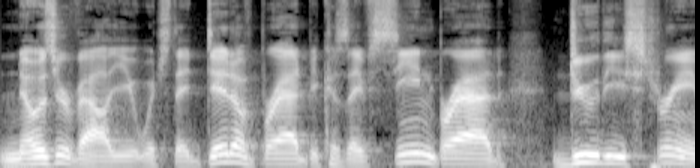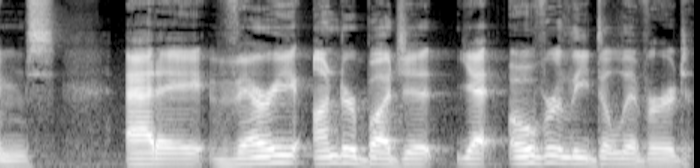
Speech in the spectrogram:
knows your value, which they did of Brad because they've seen Brad do these streams at a very under budget yet overly delivered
